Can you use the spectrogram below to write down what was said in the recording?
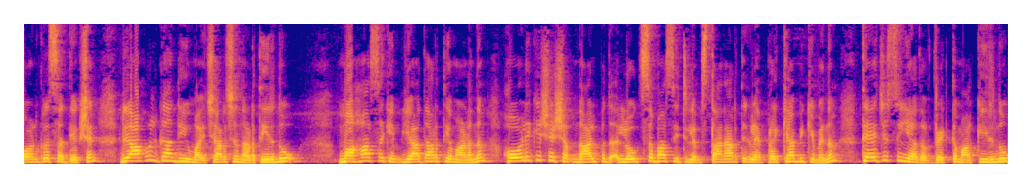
കോൺഗ്രസ് അധ്യക്ഷൻ രാഹുൽ ഗാന്ധിയുമായി ചർച്ച നടത്തിയിരുന്നു. മഹാസഖ്യം യാഥാർത്ഥ്യമാണെന്നും ഹോളിക്ക് ശേഷം നാൽപ്പത് ലോക്സഭാ സീറ്റിലും സ്ഥാനാർത്ഥികളെ പ്രഖ്യാപിക്കുമെന്നും തേജസ്വി യാദവ് വ്യക്തമാക്കിയിരുന്നു.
